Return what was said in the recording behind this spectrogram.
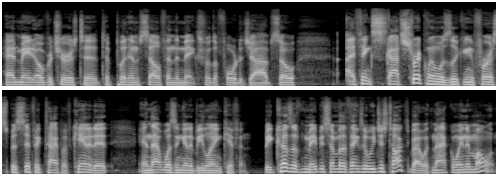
had made overtures to to put himself in the mix for the Florida job. So I think Scott Strickland was looking for a specific type of candidate, and that wasn't going to be Lane Kiffin because of maybe some of the things that we just talked about with McElwain and Mullen.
